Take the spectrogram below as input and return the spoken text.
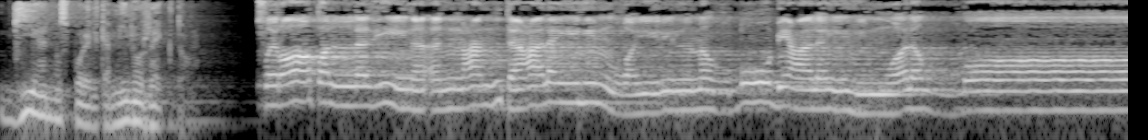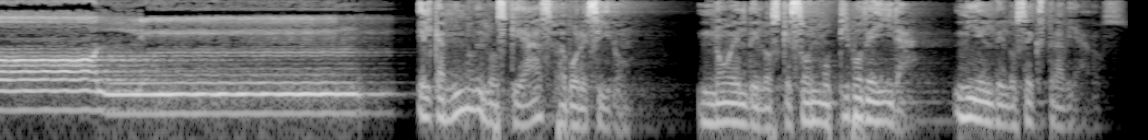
Guíanos por el camino recto, صراط الذين أنعمت عليهم غير المغضوب عليهم ولا الضالين el camino de los que has favorecido, no el de los que son motivo de ira, ni el de los extraviados.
